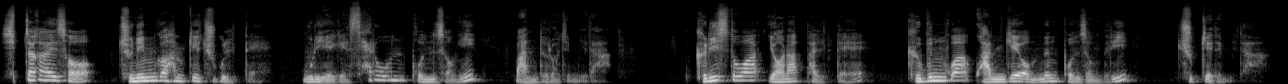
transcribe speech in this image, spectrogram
십자가에서 주님과 함께 죽을 때 우리에게 새로운 본성이 만들어집니다. 그리스도와 연합할 때 그분과 관계없는 본성들이 죽게 됩니다.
